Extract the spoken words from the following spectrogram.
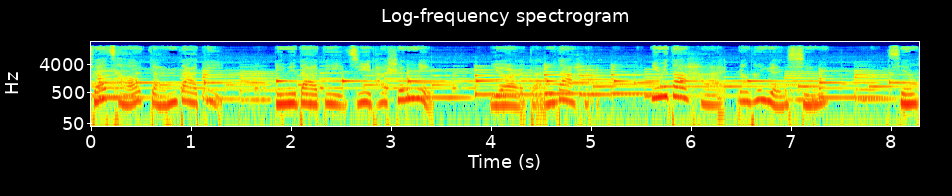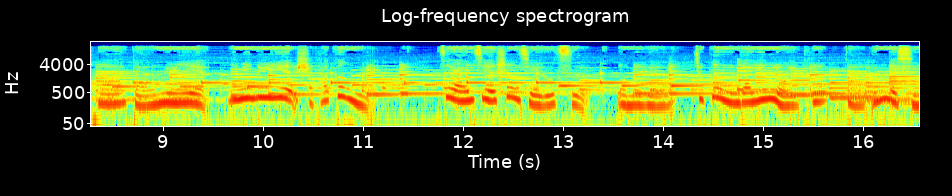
小草感恩大地，因为大地给予它生命；鱼儿感恩大海，因为大海让它远行；鲜花感恩绿叶，因为绿叶使它更美。自然界尚且如此，我们人就更应该拥有一颗感恩的心。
